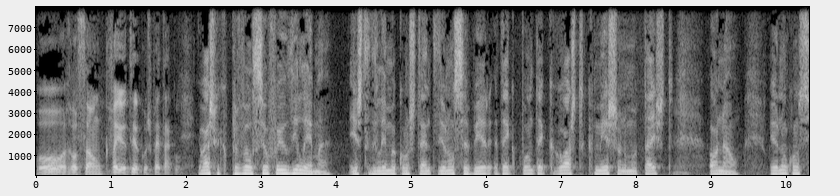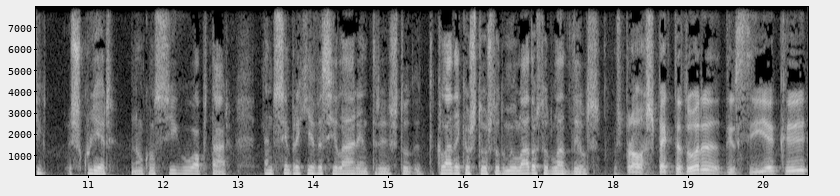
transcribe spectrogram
ou a relação que veio a ter com o espetáculo? Eu acho que o que prevaleceu foi o dilema. Este dilema constante de eu não saber até que ponto é que gosto que mexam no meu texto ou não. Eu não consigo escolher, não consigo optar. Ando sempre aqui a vacilar entre estou, de que lado é que eu estou? Estou do meu lado ou estou do lado deles? Mas para o espectador, dir-se-ia que,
